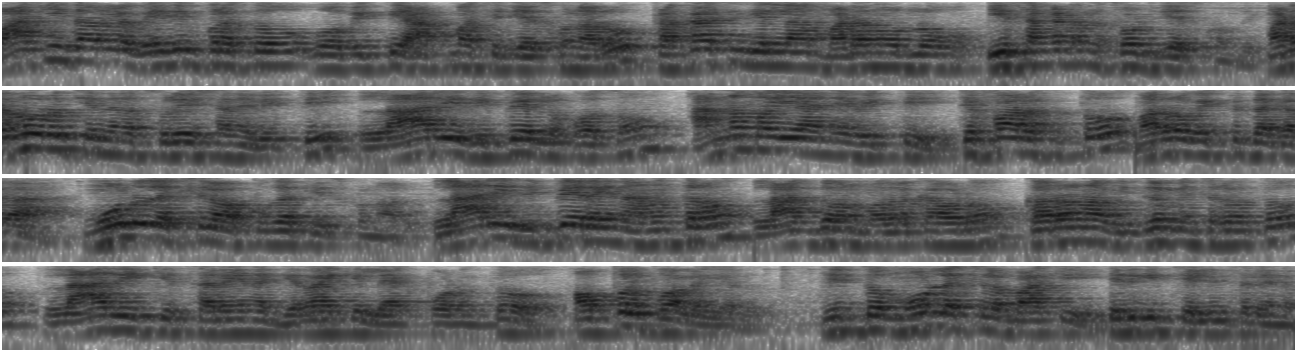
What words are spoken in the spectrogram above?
బాకీదారుల వేధింపులతో ఓ వ్యక్తి ఆత్మహత్య చేసుకున్నారు. ప్రకాశం జిల్లా మడనూరులో ఈ సంఘటన చోటు చేసుకుంది. మడనూరుకు చెందిన సురేష్ అనే వ్యక్తి లారీ రిపేర్ల కోసం అన్నమయ్య అనే వ్యక్తి సిఫారసుతో మరో వ్యక్తి దగ్గర మూడు లక్షల అప్పుగా తీసుకున్నారు. లారీ రిపేర్ అయిన అనంతరం లాక్ డౌన్ మొదలు కావడం కరోనా విజృంభించడంతో లారీకి సరైన గిరాకీ లేకపోవడంతో అప్పుల పాలయ్యాడు. దీంతో మూడు లక్షల బాకీ తిరిగి చెల్లించలేని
